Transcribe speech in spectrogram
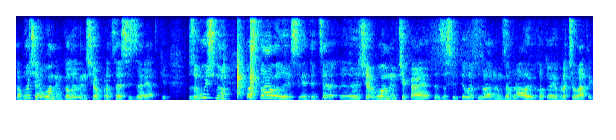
або червоним, коли він ще в процесі зарядки. Зручно поставили, світиться е, червоним, чекаєте, засвітило зеленим, забрали, готові працювати.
